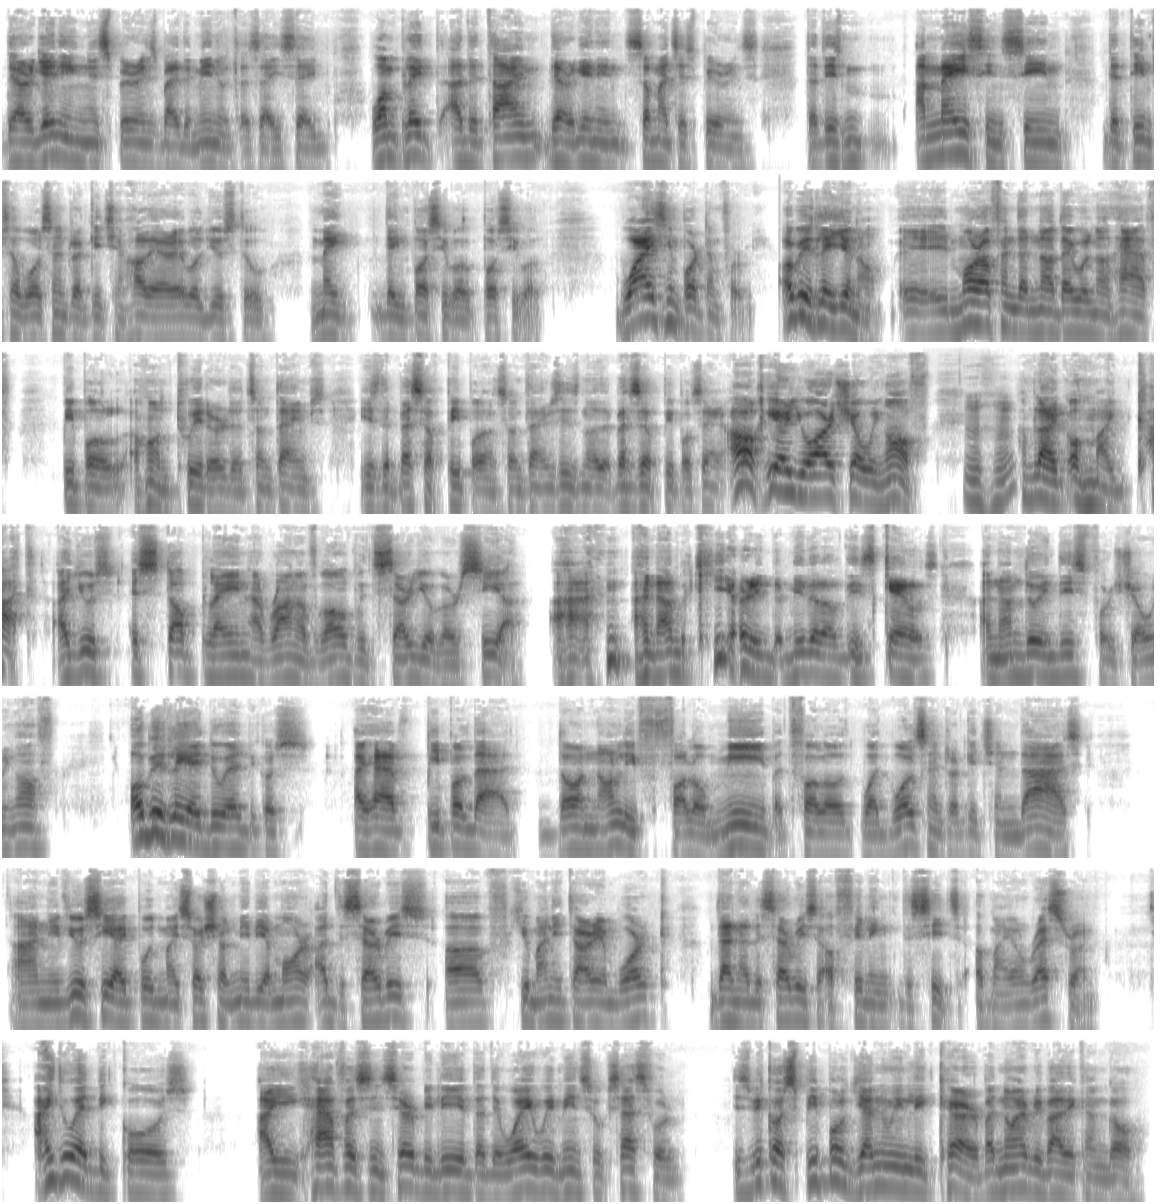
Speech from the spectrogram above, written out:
they are gaining experience by the minute, as I say. One plate at a time, they are gaining so much experience that is amazing seeing the teams of World Central Kitchen, how they are able just to make the impossible possible. Why is important for me? Obviously, you know, uh, more often than not, I will not have people on Twitter that sometimes is the best of people and sometimes is not the best of people saying, "Oh, here you are showing off." Mm-hmm. I'm like, "Oh my god!" I used stop playing a round of golf with Sergio Garcia, and, and I'm here in the middle of this chaos, and I'm doing this for showing off. Obviously, I do it because I have people that don't only follow me but follow what World Central Kitchen does and if you see, I put my social media more at the service of humanitarian work than at the service of filling the seats of my own restaurant. I do it because I have a sincere belief that the way we've been successful is because people genuinely care, but not everybody can go.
